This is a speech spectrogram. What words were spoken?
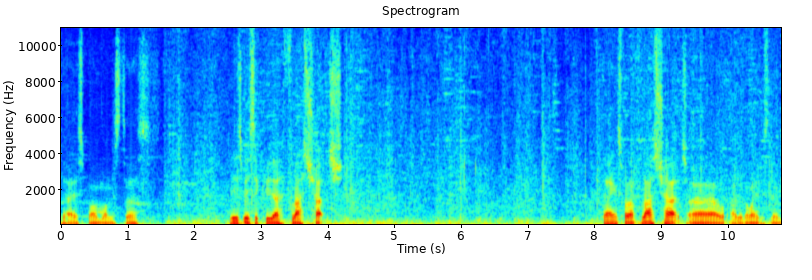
Yeah, I spawn monsters. This is basically the flask charge. Thanks for the flask charge. Uh, I don't know what his name.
